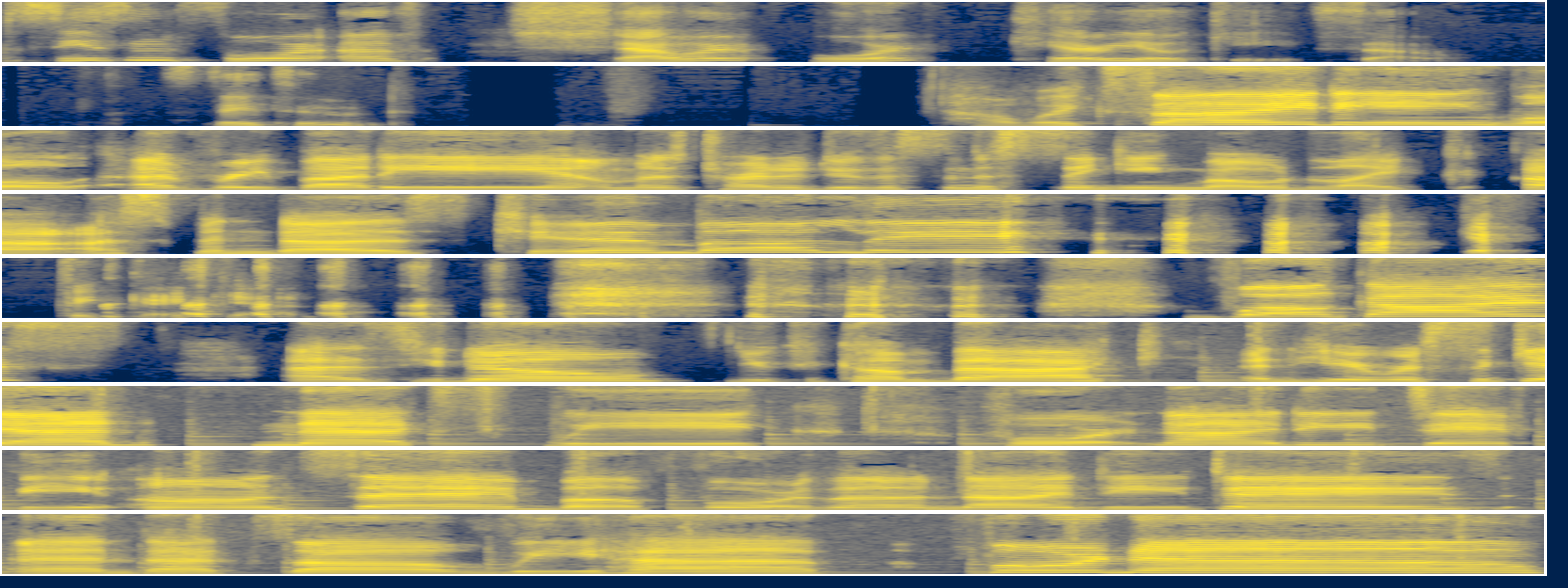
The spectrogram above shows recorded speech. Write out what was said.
season four of Shower or Karaoke. So stay tuned. How exciting. Well, everybody, I'm going to try to do this in a singing mode like uh, Usman does. Kimberly. I think I can. well, guys, As you know, you can come back and hear us again next week for 90 Day Fiance, before the 90 days, and that's all we have for now.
